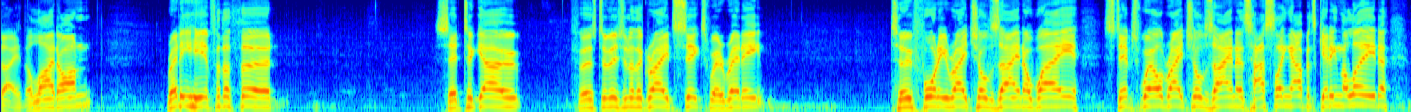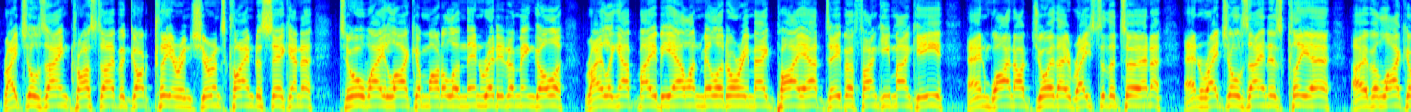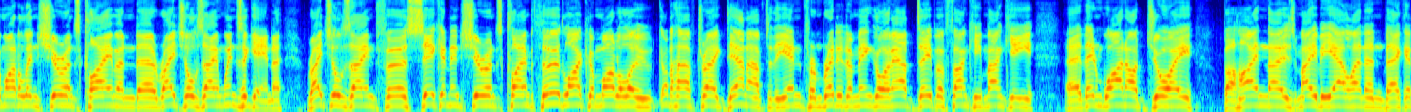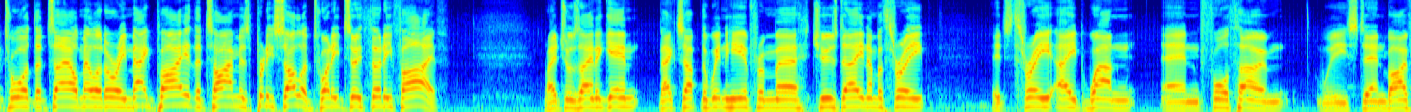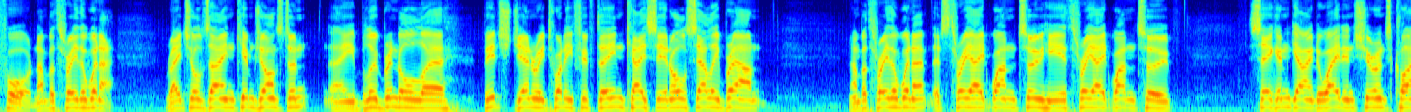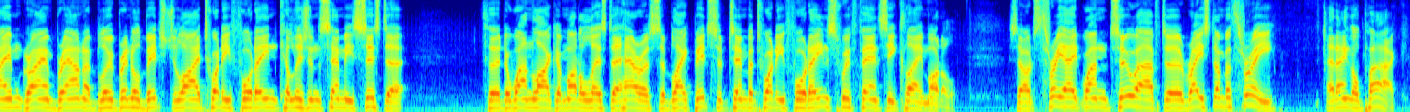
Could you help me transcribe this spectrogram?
Day. The light on. Ready here for the third. Set to go. First division of the grade six. We're ready. 240 Rachel Zane away. Steps well, Rachel Zane. It's hustling up. It's getting the lead. Rachel Zane crossed over, got clear. Insurance claim to second. Two away like a model and then ready to mingle. Railing up maybe Alan Milladori Magpie out deeper Funky Monkey. And why not Joy? They race to the turn. And Rachel Zane is clear over like a model insurance claim. And uh, Rachel Zane wins again. Rachel Zane first, second insurance claim, third like a model who got half dragged down after the end from ready to mingle and out deeper Funky Monkey. Uh, then why not Joy? Behind those, maybe Allen and back it toward the tail, Melodori Magpie. The time is pretty solid, 22.35. Rachel Zane again backs up the win here from uh, Tuesday, number three. It's 3-8-1 and fourth home we stand by for. Number three, the winner. Rachel Zane, Kim Johnston, a Blue Brindle uh, bitch, January 2015, Casey and all, Sally Brown. Number three, the winner. It's 3812 here, 3812. Second, going to eight insurance claim, Graham Brown, a Blue Brindle bitch, July 2014, collision Sammy's sister. Third to one like a model, Lester Harris, a black bitch, September 2014, Swift Fancy clay model. So it's 3812 after race number three at Angle Park.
